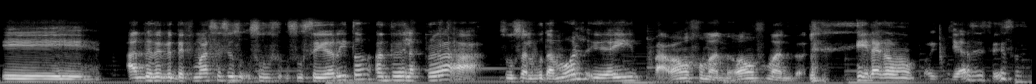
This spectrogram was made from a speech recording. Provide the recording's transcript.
Y antes de, de fumarse su, su, su cigarrito, antes de las pruebas, ah, su salbutamol, y de ahí, va, vamos fumando, vamos fumando. Y era como, "Oye, ¿qué haces eso?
